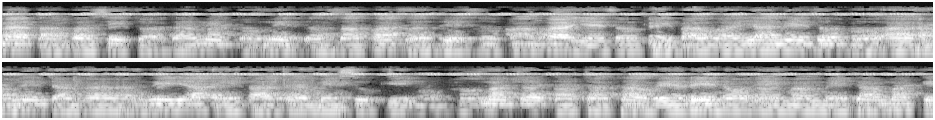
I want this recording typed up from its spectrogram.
มตังปัสสิตัวกามิตุมิตุสัพพะสติสุภาวะเยสุขิภาวายานิสุโภอาหังนิจังอาหังวิยาอิตาจะมิสุขิโนภูมัจจตาจัตตาเวริโนอิมัมเมกามะกิ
